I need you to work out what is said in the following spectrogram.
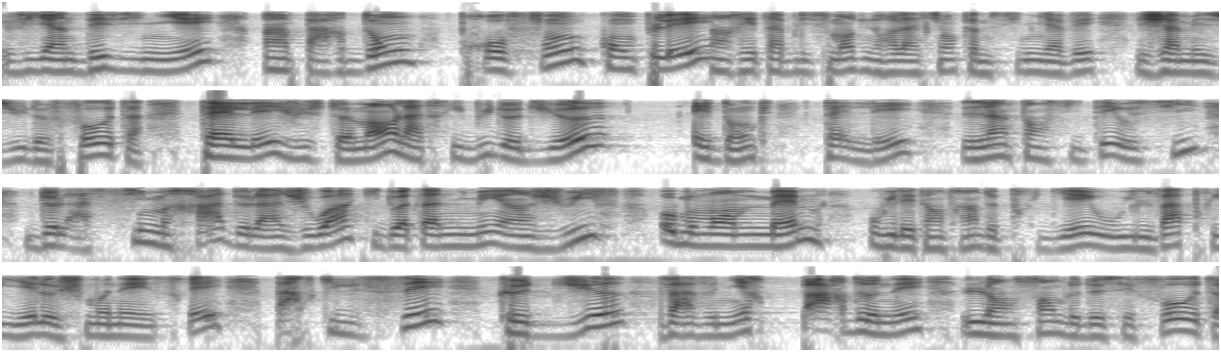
vient désigner un pardon profond, complet, un rétablissement d'une relation comme s'il n'y avait jamais eu de faute. Tel est justement l'attribut de Dieu, et donc, telle est l'intensité aussi de la simra, de la joie qui doit animer un juif au moment même où il est en train de prier, où il va prier le Shmoné Esrei, parce qu'il sait que Dieu va venir pardonner l'ensemble de ses fautes.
